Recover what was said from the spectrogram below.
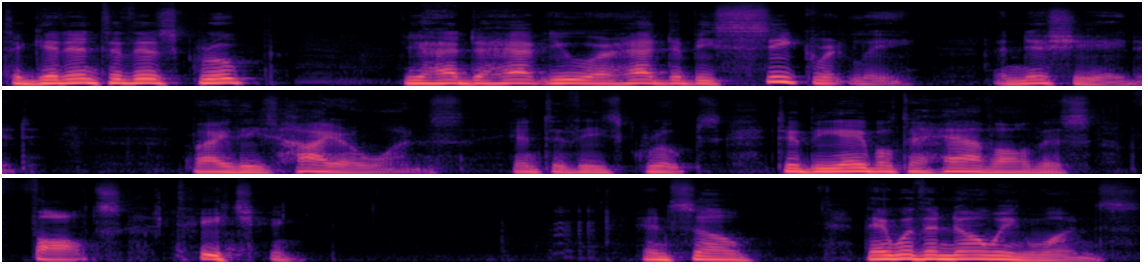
to get into this group, you had to have you were, had to be secretly initiated by these higher ones into these groups to be able to have all this false teaching. And so they were the knowing ones.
